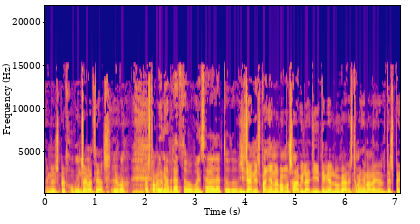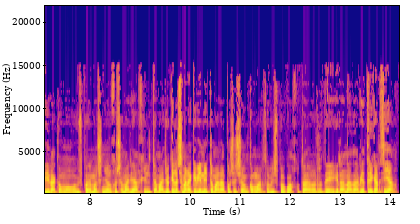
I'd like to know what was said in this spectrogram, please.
en el espejo. Muchas gracias, Eva. Hasta mañana. Un abrazo, buen sábado a todos. Y ya en España nos vamos a Ávila. Allí tenía lugar esta mañana la despedida como obispo de Monseñor José María Gil Tamayo, que la semana que viene tomará posesión como arzobispo coadjutador de Granada. Beatriz García.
